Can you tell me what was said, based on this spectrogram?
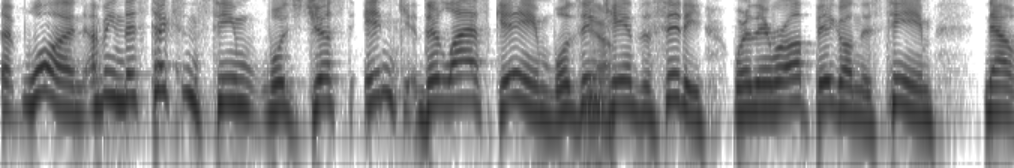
uh, one, I mean, this Texans team was just in their last game was in Yeah. Kansas City where they were up big on this team. Now,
